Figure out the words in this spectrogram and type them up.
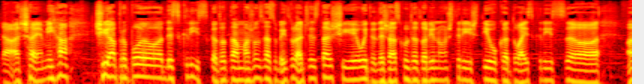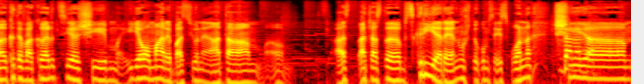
Da, așa e, Miha. Și apropo de scris, că tot am ajuns la subiectul acesta și uite, deja ascultătorii noștri știu că tu ai scris uh, uh, câteva cărți și e o mare pasiune a ta uh, această scriere, nu știu cum să-i spun. Da, și da, da, da. Uh,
